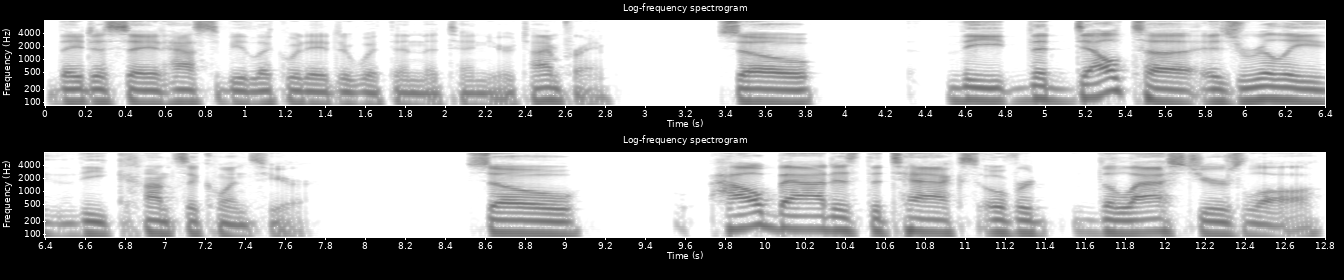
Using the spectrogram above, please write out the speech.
they just say it has to be liquidated within the 10 year time frame. So the the delta is really the consequence here. So how bad is the tax over the last year's law,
